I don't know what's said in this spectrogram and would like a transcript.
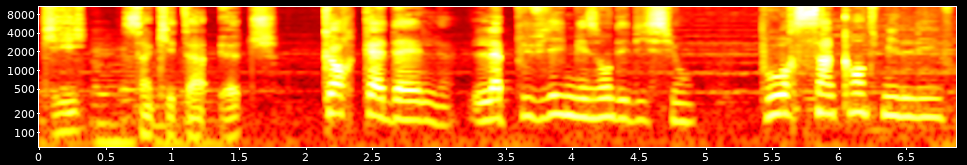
Qui? s'inquiéta Hutch. Corcadel, la plus vieille maison d'édition, pour 50 000 livres.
